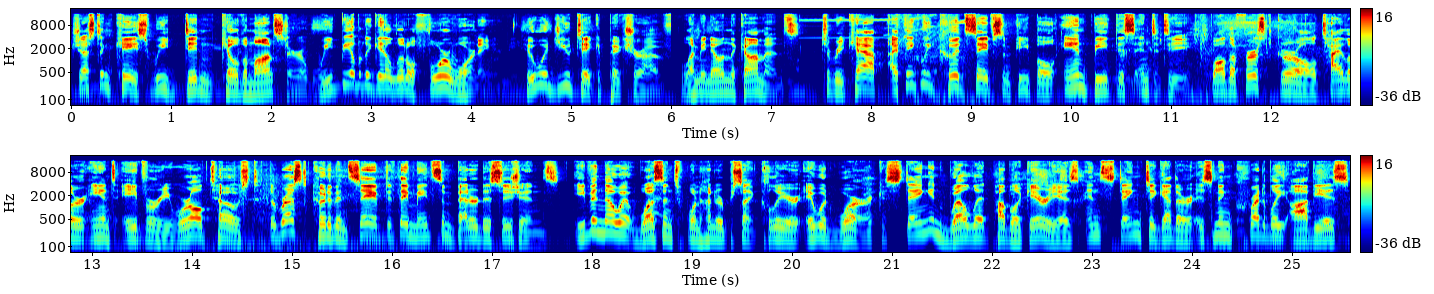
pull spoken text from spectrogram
just in case we didn't kill the monster, we'd be able to get a little forewarning. Who would you take a picture of? Let me know in the comments. To recap, I think we could save some people and beat this entity. While the first girl, Tyler and Avery were all toast, the rest could have been saved if they made some better decisions. Even though it wasn't 100% clear it would work, staying in well-lit public areas and staying together is an incredibly obvious,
